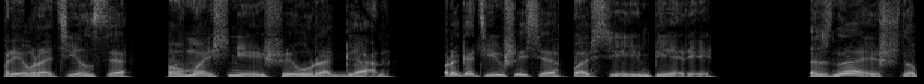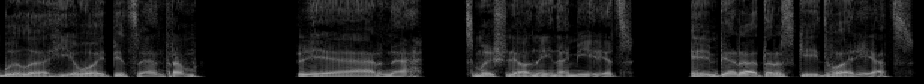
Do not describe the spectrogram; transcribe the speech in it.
превратился в мощнейший ураган, прокатившийся по всей империи. Знаешь, что было его эпицентром? Верно, смышленый намирец. Императорский дворец.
